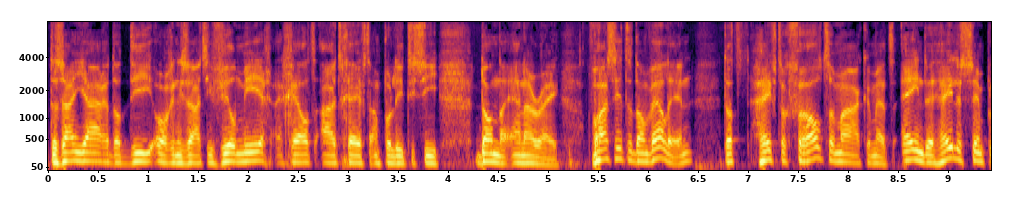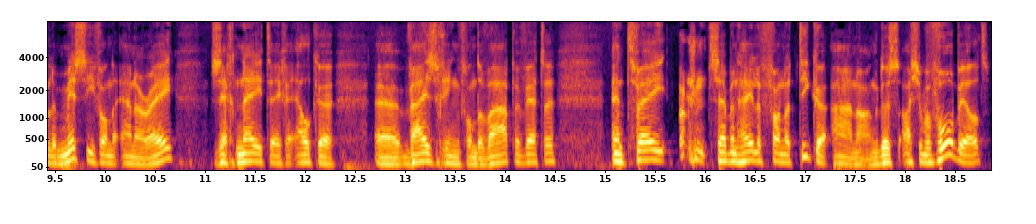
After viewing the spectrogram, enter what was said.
Er zijn jaren dat die organisatie veel meer geld uitgeeft aan politici dan de NRA. Waar zit er dan wel in? Dat heeft toch vooral te maken met één, de hele simpele missie van de NRA. Zeg nee tegen elke eh, wijziging van de wapenwetten. En twee, ze hebben een hele fanatieke aanhang. Dus als je bijvoorbeeld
